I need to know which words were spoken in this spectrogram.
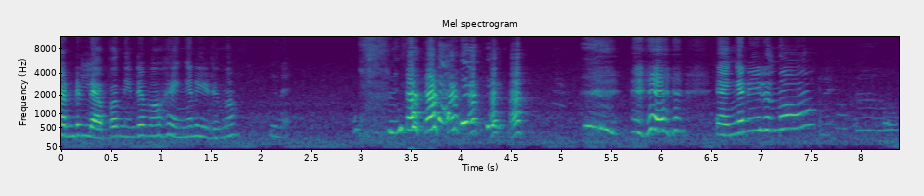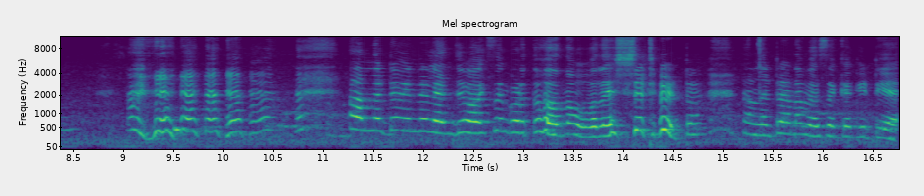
കണ്ടില്ല. അപ്പൊ നിന്റെ മുഖം എങ്ങനെ ഇരുന്നു? എങ്ങനെ ഇരുന്നു? എന്നിട്ട് പിന്നെ ലഞ്ച് ബോക്സും കൊടുത്തു തന്നു ഉപദേശിച്ചിട്ട് വിട്ടു. എന്നിട്ടാണ് ബസ്സൊക്കെ കിട്ടിയേ.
